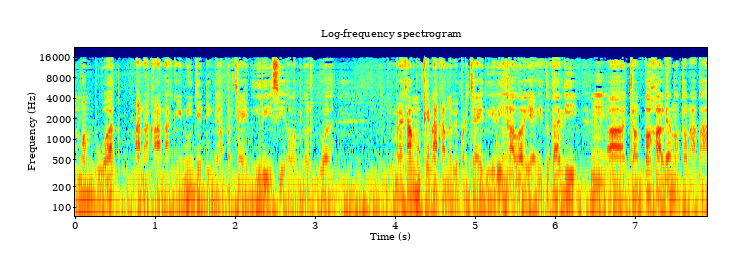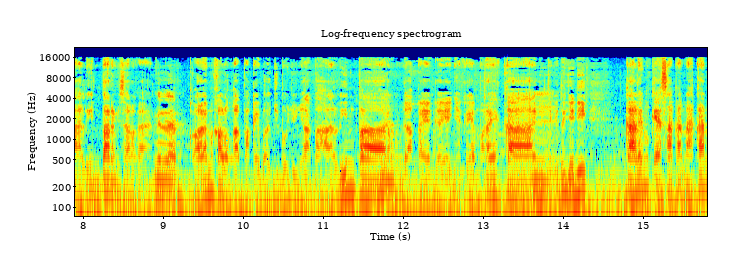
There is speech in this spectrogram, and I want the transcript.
membuat anak-anak ini jadi nggak percaya diri sih kalau menurut gue. Mereka mungkin akan lebih percaya diri Hmm. kalau ya itu tadi. Hmm. Uh, contoh kalian nonton Atta Halilintar misalkan. bener Kalian kalau nggak pakai baju-bajunya Atta Halilintar, Hmm. nggak kayak gayanya kayak mereka, Hmm. gitu-gitu. Jadi kalian kayak seakan-akan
